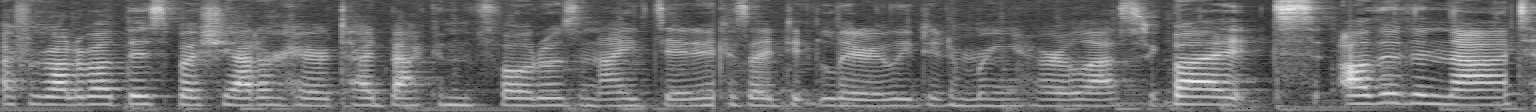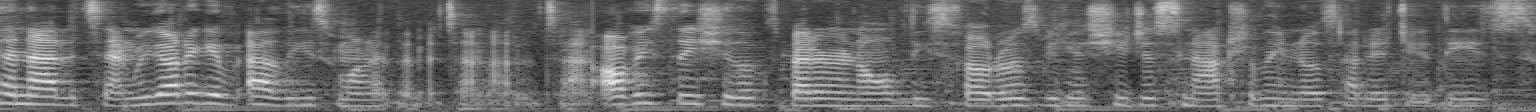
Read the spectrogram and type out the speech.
I forgot about this, but she had her hair tied back in the photos and I didn't because I did, literally didn't bring hair elastic. But other than that, 10 out of 10. We gotta give at least one of them a 10 out of 10. Obviously, she looks better in all of these photos because she just naturally knows how to do these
